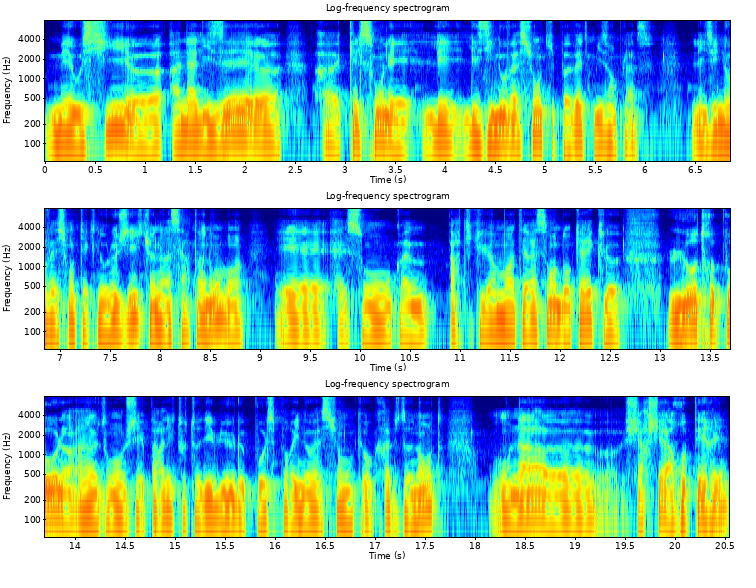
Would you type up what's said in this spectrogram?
mais aussi euh, analyser euh, euh, quelles sont les, innovations qui peuvent être mises en place. Les innovations technologiques, il y en a un certain nombre, et elles sont quand même particulièrement intéressantes. Donc avec l'autre pôle, hein, dont j'ai parlé tout au début, le pôle sport innovation qui est au Krebs de Nantes, on a cherché à repérer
